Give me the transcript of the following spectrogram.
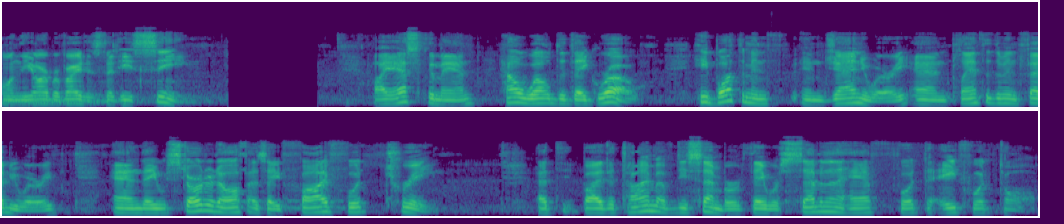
on the arborvitaes that he's seeing. I asked the man, how well did they grow? He bought them in in January and planted them in February, and they started off as a five foot tree. At the, by the time of December, they were seven and a half foot to eight foot tall.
